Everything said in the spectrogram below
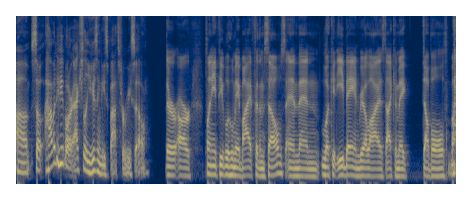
um, so, how many people are actually using these bots for resale? There are plenty of people who may buy it for themselves and then look at eBay and realize I can make double my,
